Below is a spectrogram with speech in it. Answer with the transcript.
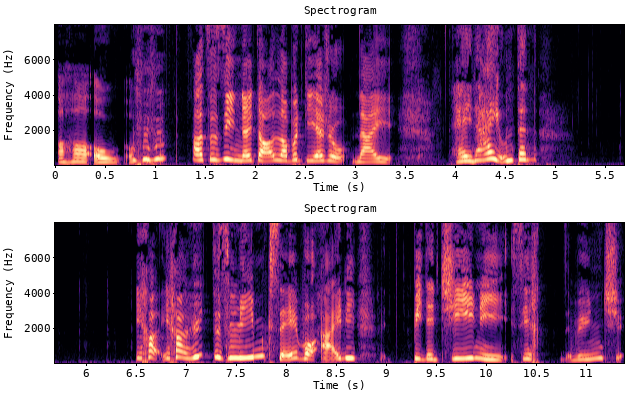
Aha, oh. oh. Also sind nicht alle, aber die schon. Nein. Hey, nein, und dann... Ich habe ich ha heute ein Meme gesehen, wo eine bei der Genie sich Wünsche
